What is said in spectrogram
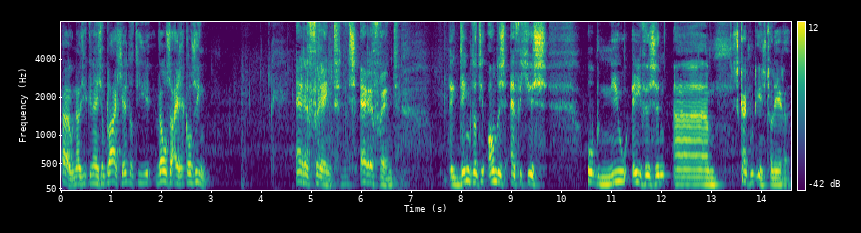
oh, nou zie ik ineens een blaadje dat hij wel zijn eigen kan zien. Erg vreemd. Dit is erg vreemd. Ik denk dat hij anders eventjes opnieuw even zijn uh, Skype moet installeren.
